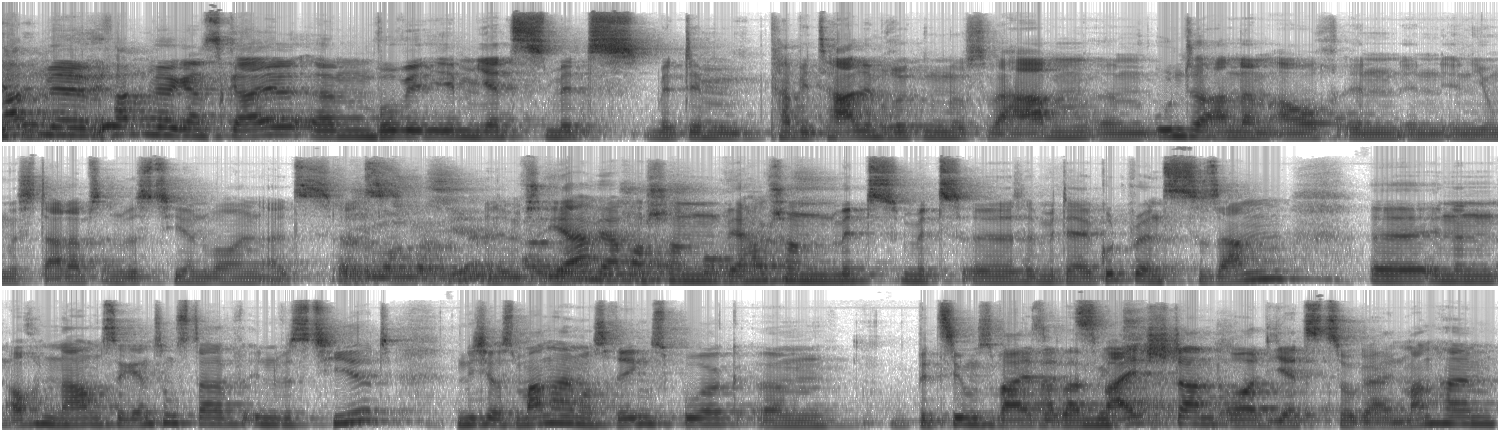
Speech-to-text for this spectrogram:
fanden, wir, fanden wir ganz geil, ähm, wo wir eben jetzt mit, mit dem Kapital im Rücken, das wir haben, ähm, unter anderem auch in, in, in junge Startups investieren wollen. Als, als, als, Also, ja, wir haben auch schon wir haben schon mit, mit, äh, mit der Good Brands zusammen äh, in einen, auch ein Nahrungsergänzungsstartup investiert. Nicht aus Mannheim, aus Regensburg, ähm, beziehungsweise Aber Zweitstandort jetzt sogar in Mannheim,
